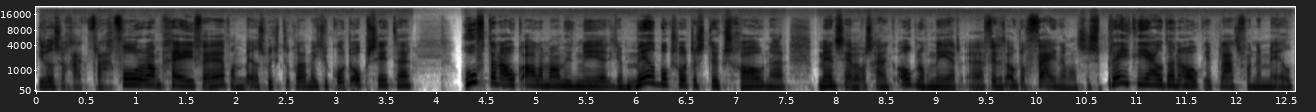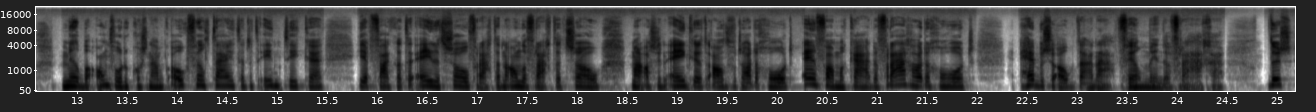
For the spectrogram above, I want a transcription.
Je wil zo graag vraag voorrang geven, hè? want mails moet je natuurlijk wel een beetje kort opzitten. Hoeft dan ook allemaal niet meer. Je mailbox wordt een stuk schoner. Mensen hebben waarschijnlijk ook nog meer, uh, vinden het ook nog fijner, want ze spreken jou dan ook in plaats van de mail. Mail beantwoorden kost namelijk ook veel tijd, het intikken. Je hebt vaak dat de een het zo vraagt en de ander vraagt het zo. Maar als ze in één keer het antwoord hadden gehoord en van elkaar de vragen hadden gehoord, hebben ze ook daarna veel minder vragen. Dus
